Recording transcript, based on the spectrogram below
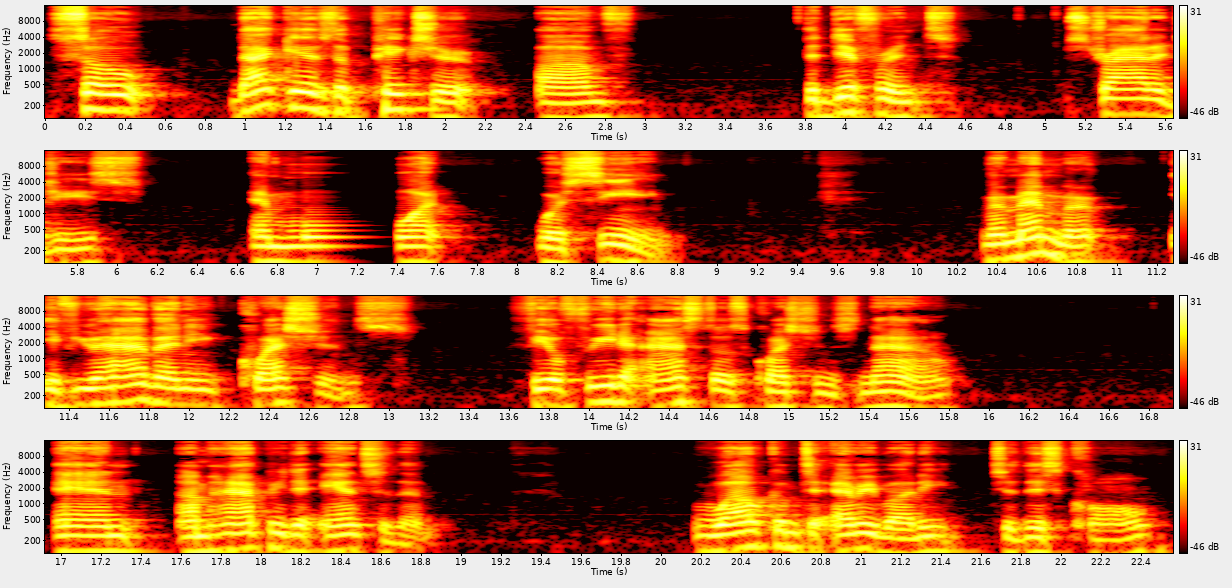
So that gives a picture of the different strategies and what we're seeing. Remember, if you have any questions, feel free to ask those questions now, and I'm happy to answer them. Welcome to everybody to this call.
